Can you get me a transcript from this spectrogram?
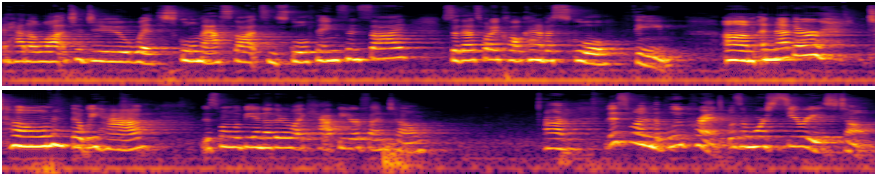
It had a lot to do with school mascots and school things inside. So that's what I call kind of a school theme. Um, another tone that we have, this one would be another like happier fun tone. Um, this one, the blueprint, was a more serious tone.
